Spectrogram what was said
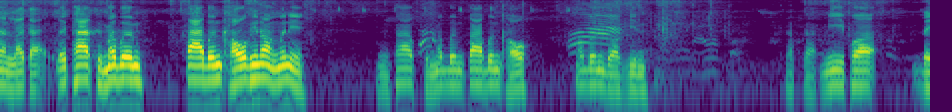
นั่นแล้วก็เลยพาขึ้นมาเบิ้งป้าเบิ้งเขาพี่น้องมื้อนี่นี่พาขึ้นมาเบิ้งป้าเบิ้งเขามาเบิ้งดอกดิน ครับก็มีพอได้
